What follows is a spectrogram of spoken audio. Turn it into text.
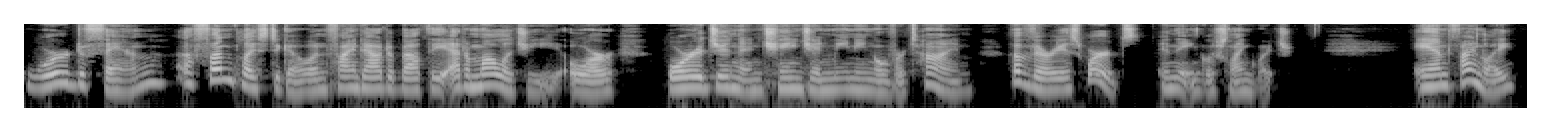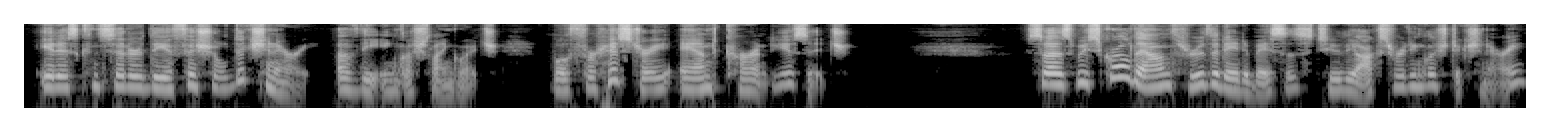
word fan, a fun place to go and find out about the etymology or origin and change in meaning over time of various words in the English language. And finally, it is considered the official dictionary of the English language, both for history and current usage. So as we scroll down through the databases to the Oxford English Dictionary,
